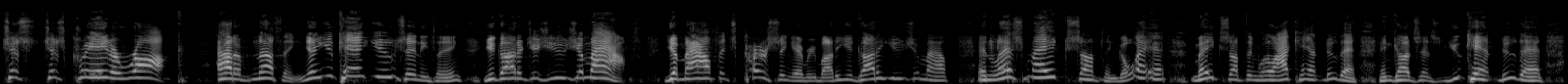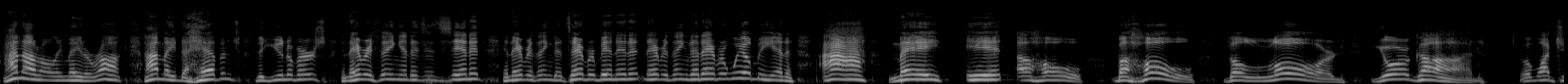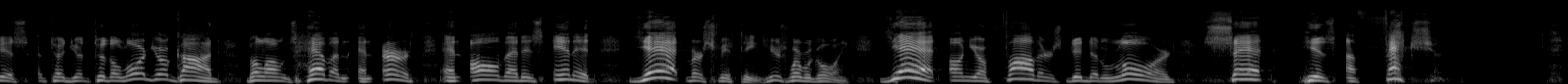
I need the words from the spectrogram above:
just just create a rock out of nothing. Now, you can't use anything. You got to just use your mouth. Your mouth, it's cursing everybody. You got to use your mouth. And let's make something. Go ahead, make something. Well, I can't do that. And God says, You can't do that. I not only made a rock, I made the heavens, the universe, and everything that is in it, and everything that's ever been in it, and everything that ever will be in it. I made it a whole. Behold, the Lord your God well, watch this. To, to the Lord your God belongs heaven and earth and all that is in it. Yet, verse 15, here's where we're going. Yet on your fathers did the Lord set his affection.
